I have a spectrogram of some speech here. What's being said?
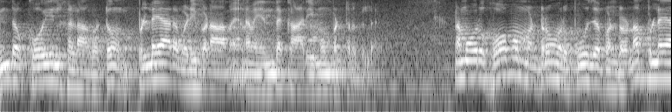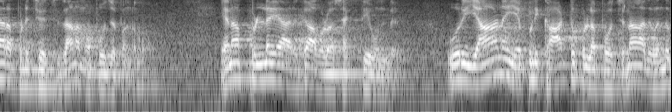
எந்த கோயில்களாகட்டும் பிள்ளையாரை வழிபடாமல் நம்ம எந்த காரியமும் பண்ணுறதில்ல நம்ம ஒரு ஹோமம் பண்ணுறோம் ஒரு பூஜை பண்ணுறோன்னா பிள்ளையாரை பிடிச்சி வச்சு தான் நம்ம பூஜை பண்ணுவோம். ஏன்னா பிள்ளையாருக்கு அவ்வளோ சக்தி உண்டு. ஒரு யானை எப்படி காட்டுக்குள்ளே போச்சுன்னா அது வந்து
